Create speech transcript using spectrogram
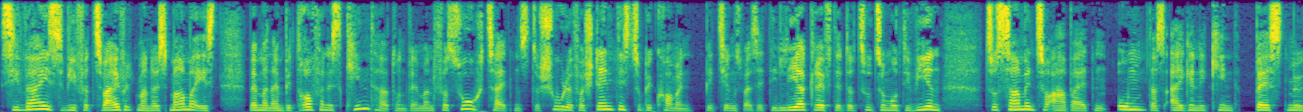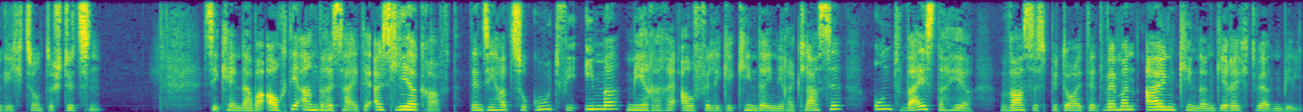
Sie weiß, wie verzweifelt man als Mama ist, wenn man ein betroffenes Kind hat und wenn man versucht, seitens der Schule Verständnis zu bekommen, beziehungsweise die Lehrkräfte dazu zu motivieren, zusammenzuarbeiten, um das eigene Kind bestmöglich zu unterstützen. Sie kennt aber auch die andere Seite als Lehrkraft, denn sie hat so gut wie immer mehrere auffällige Kinder in ihrer Klasse und weiß daher, was es bedeutet, wenn man allen Kindern gerecht werden will.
